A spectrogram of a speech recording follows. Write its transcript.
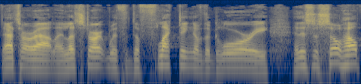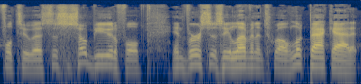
That's our outline. Let's start with the deflecting of the glory. And this is so helpful to us. This is so beautiful in verses 11 and 12. Look back at it.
